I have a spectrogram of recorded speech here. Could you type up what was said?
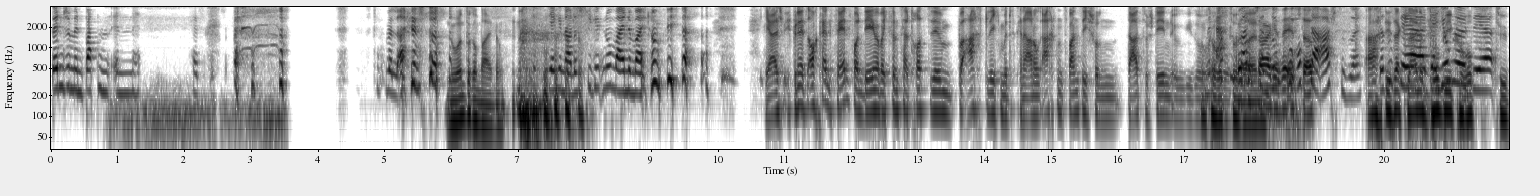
Benjamin Button in hässlich. es tut mir leid. Nur unsere Meinung. ja, genau, das spiegelt nur meine Meinung wieder. Ja, ich, ich bin jetzt auch kein Fan von dem, aber ich finde es halt trotzdem beachtlich, mit, keine Ahnung, 28 schon dazustehen, irgendwie so. Und Mit korrupt zu 28 sein. dann so ein Frage, wer ist korrupter das? Arsch zu sein. Ach, das dieser ist der, kleine der Junge, der ähm,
